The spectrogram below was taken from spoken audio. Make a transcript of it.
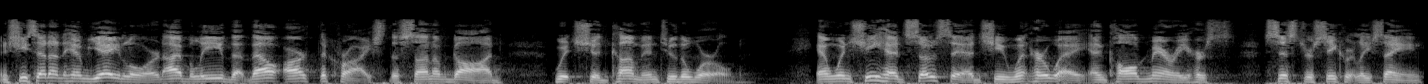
And she said unto him, Yea, Lord, I believe that thou art the Christ, the Son of God, which should come into the world. And when she had so said, she went her way and called Mary, her sister, secretly, saying,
